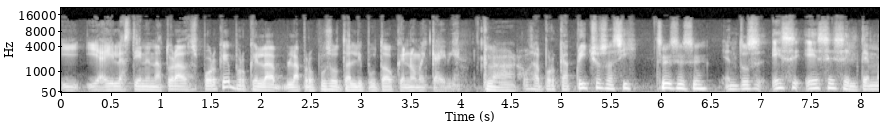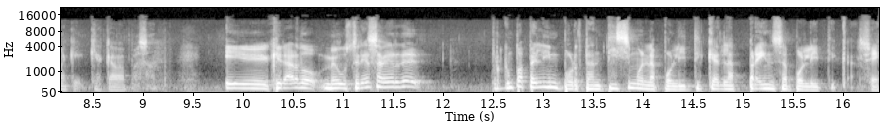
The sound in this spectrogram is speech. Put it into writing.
y, y ahí las tienen atoradas. ¿Por qué? Porque la, la propuso tal diputado que no me cae bien. Claro. O sea, por caprichos así. Sí, sí, sí. Entonces, ese, ese es el tema que, que acaba pasando. Y Gerardo, me gustaría saber, de- porque un papel importantísimo en la política es la prensa política. Sí.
